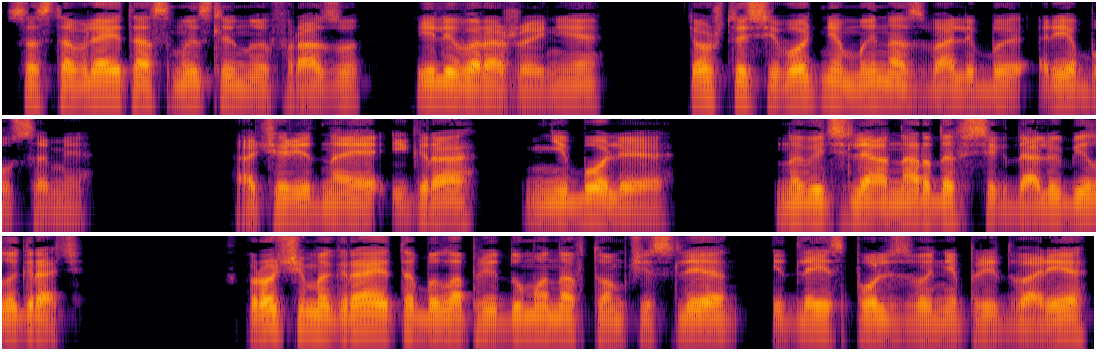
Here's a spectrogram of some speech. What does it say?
составляет осмысленную фразу или выражение, то, что сегодня мы назвали бы ребусами. Очередная игра, не более, но ведь Леонардо всегда любил играть. Впрочем, игра эта была придумана в том числе и для использования при дворе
